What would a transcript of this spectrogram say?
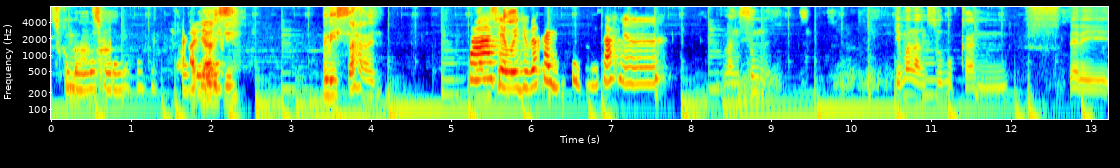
Suka banget. Aja sih. Gelisah ah cewek juga kayak gitu kisahnya langsung. Cuma langsung bukan dari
